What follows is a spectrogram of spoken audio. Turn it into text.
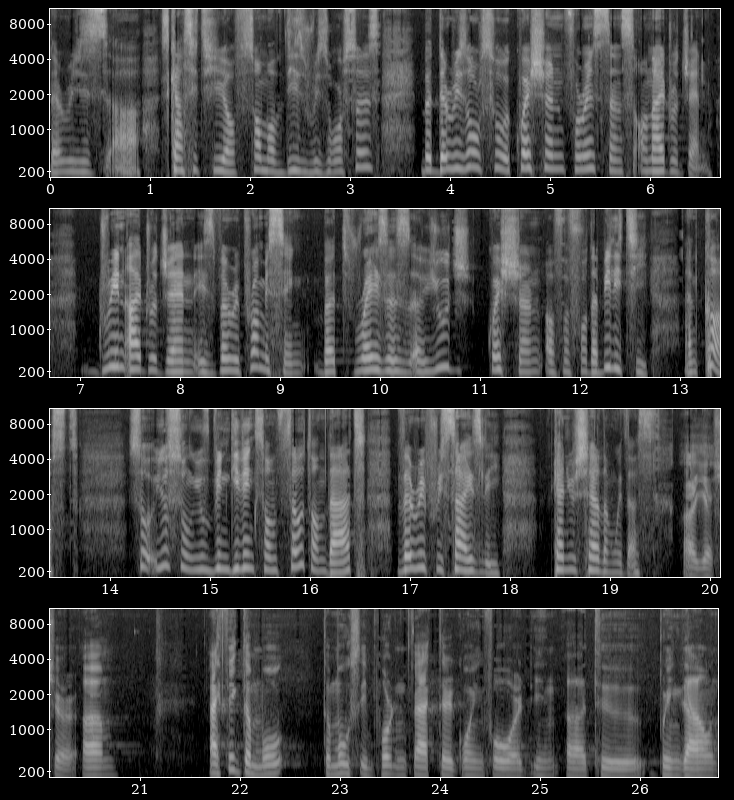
there is uh, scarcity of some of these resources, but there is also a question, for instance, on hydrogen. Green hydrogen is very promising, but raises a huge question of affordability and cost. So Yusung, you've been giving some thought on that very precisely. Can you share them with us? Uh, yeah, sure. Um, I think the, mo the most important factor going forward in, uh, to bring down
